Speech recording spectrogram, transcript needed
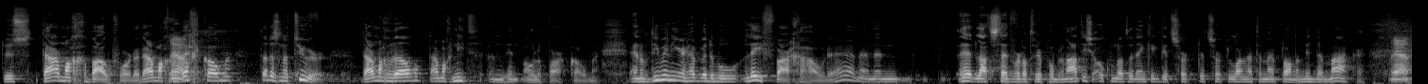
Dus daar mag gebouwd worden, daar mag een Ja. weg komen. Dat is natuur. Daar mag wel, daar mag niet een windmolenpark komen. En op die manier hebben we de boel leefbaar gehouden. Hè. En, en, de laatste tijd wordt dat weer problematisch. Ook omdat we denk ik dit soort, dit soort lange termijn plannen minder maken. Ja.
